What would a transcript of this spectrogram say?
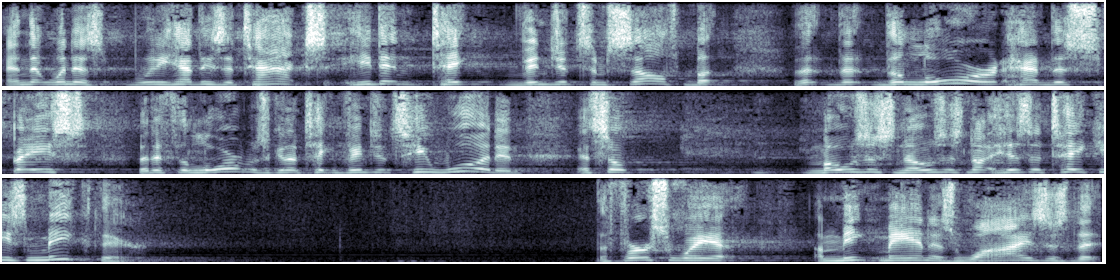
And that when, his, when he had these attacks, he didn't take vengeance himself, but the, the, the Lord had this space that if the Lord was going to take vengeance, he would. And, and so Moses knows it's not his to take, he's meek there. The first way a, a meek man is wise is that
